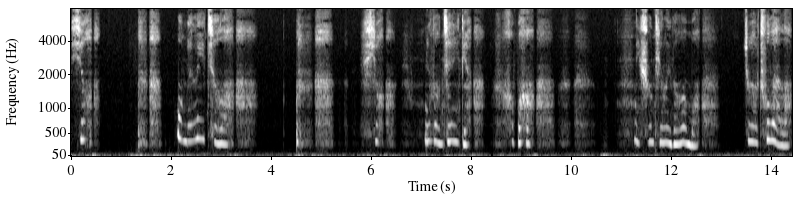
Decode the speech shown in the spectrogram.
修，我没力气了，修，你冷静一点。好不好？你身体里的恶魔就要出来了，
